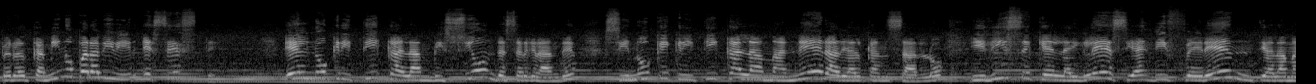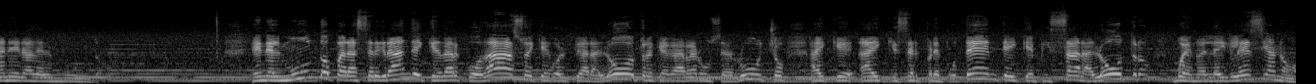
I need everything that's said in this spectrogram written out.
pero el camino para vivir es este. Él no critica la ambición de ser grande, sino que critica la manera de alcanzarlo y dice que la iglesia es diferente a la manera del mundo. En el mundo para ser grande hay que dar codazo, hay que golpear al otro, hay que agarrar un serrucho, hay que, hay que ser prepotente, hay que pisar al otro. Bueno, en la iglesia no.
